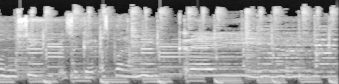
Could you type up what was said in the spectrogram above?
conocí, pensé que eras para mí, creí.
